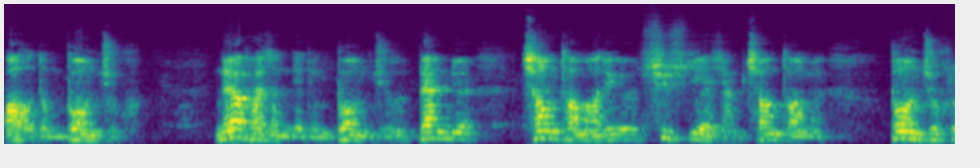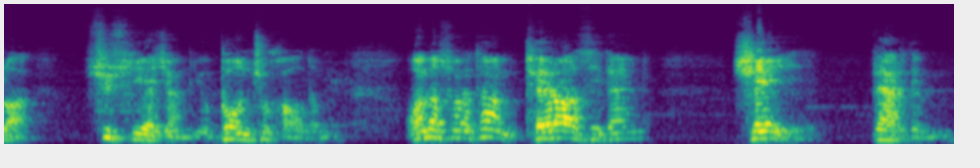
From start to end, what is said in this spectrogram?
aldım, boncuk. Ne yapacaksın dedim boncuğu. Ben diyor çantama diyor süsleyeceğim. Çantamı boncukla süsleyeceğim diyor. Boncuk aldım. Ondan sonra tam teraziden şey verdim.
